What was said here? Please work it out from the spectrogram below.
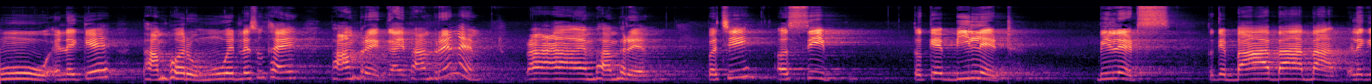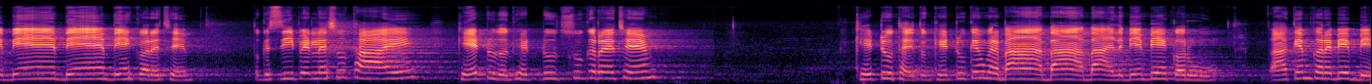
મૂ. એટલે કે ભાંભરું. મૂ એટલે શું થાય? ભાંભરે. ગાય ભાંભરે ને? એમ ભાંભરે. પછી અ સીપ તો કે બિલેટ, બિલેટ્સ, તો કે બા બા બા, એટલે કે બે બે બે કરે છે. તો કે સીપ એટલે શું થાય? ઘેટું, તો ઘેટું શું કરે છે? ઘેટું થાય. તો ઘેટું કેમ કરે? બા બા બા, એટલે બે બે કરવું. આ કેમ કરે? બે બે.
